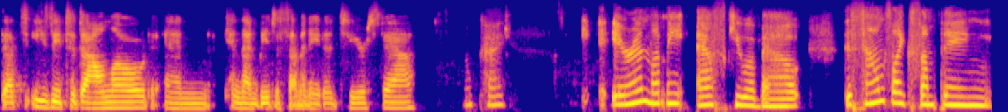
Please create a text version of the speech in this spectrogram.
that's easy to download and can then be disseminated to your staff. Okay. Erin, let me ask you about this sounds like something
